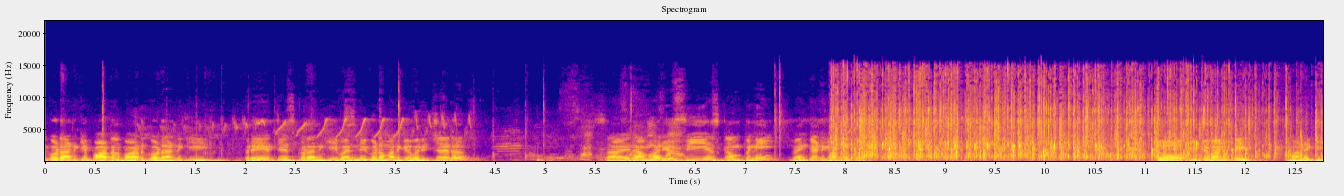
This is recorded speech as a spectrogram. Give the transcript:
ఆడుకోవడానికి పాటలు పాడుకోవడానికి ప్రేయర్ చేసుకోవడానికి ఇవన్నీ కూడా మనకి ఎవరిచ్చారు సాయిరామ్ మరియు సిఎస్ కంపెనీ వెంకట్ గారు సో ఇటువంటి మనకి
